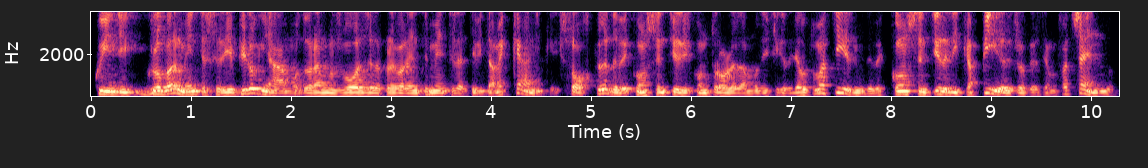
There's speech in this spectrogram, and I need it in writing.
quindi globalmente se riepiloghiamo dovremmo svolgere prevalentemente le attività meccaniche, il software deve consentire il controllo e la modifica degli automatismi, deve consentire di capire ciò che stiamo facendo,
